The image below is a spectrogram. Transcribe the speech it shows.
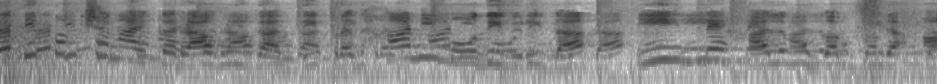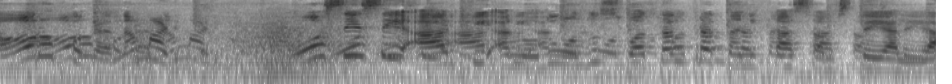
ಪ್ರತಿಪಕ್ಷ ನಾಯಕ ರಾಹುಲ್ ಗಾಂಧಿ, ಪ್ರಧಾನಿ ಮೋದಿ ವಿರುದ್ಧ ಈ ಹಿಂದೆ ಹಲವು ಗಂಭೀರ ಆರೋಪಗಳನ್ನ ಮಾಡಿದ್ದಾರೆ ಓಸಿಸಿ ಆರ್ಪಿ ಅನ್ನೋದು ಒಂದು ಸ್ವತಂತ್ರ ತನಿಖಾ ಸಂಸ್ಥೆಯಲ್ಲ.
